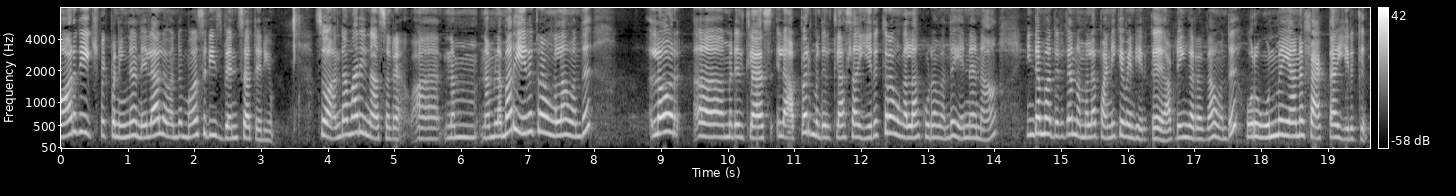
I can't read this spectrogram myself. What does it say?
மாருதி எக்ஸ்பெக்ட் பண்ணிங்கன்னா நிலாவில் வந்து மர்சடிஸ் பென்ஸாக தெரியும். ஸோ அந்த மாதிரி நான் சொல்கிறேன் நம் நம்மளை மாதிரி இருக்கிறவங்கலாம் வந்து லோவர் மிடில் கிளாஸ் இல்லை அப்பர் மிடில் கிளாஸாக இருக்கிறவங்கெல்லாம் கூட வந்து என்னென்னா இந்த மாதிரி தான் நம்மளாம் பண்ணிக்க வேண்டியிருக்கு அப்படிங்கிறது தான் வந்து ஒரு உண்மையான ஃபேக்டாக இருக்குது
